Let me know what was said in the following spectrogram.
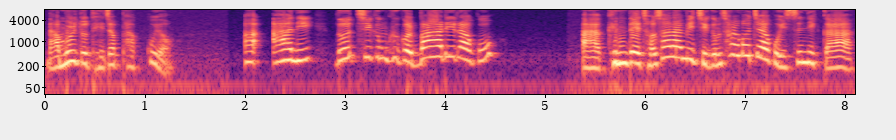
나물도 대접받고요. 아, 아니, 너 지금 그걸 말이라고? 아, 근데 저 사람이 지금 설거지하고 있으니까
